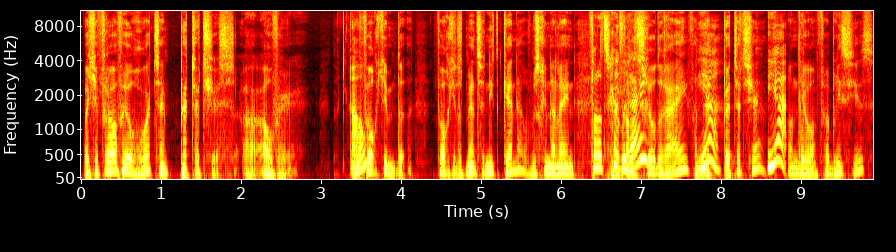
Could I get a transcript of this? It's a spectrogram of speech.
Wat je vooral veel hoort zijn puttertjes uh, over. Oh. Vogeltje, vogeltje dat mensen niet kennen, of misschien alleen van het schilderij, van het schilderij, van ja. het puttertje ja, van Johan Fabricius.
